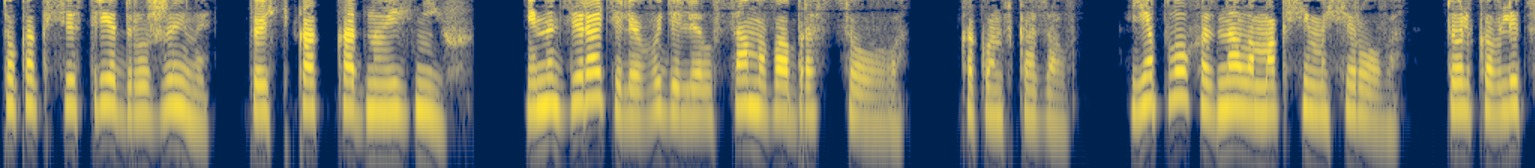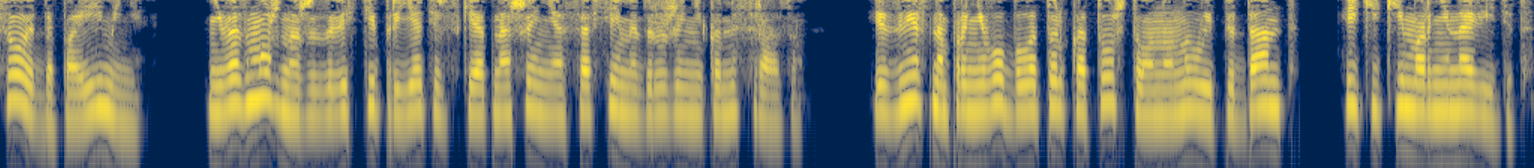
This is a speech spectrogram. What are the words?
то как к сестре дружины, то есть как к одной из них. И надзирателя выделил самого образцового, как он сказал. Я плохо знала Максима Серова, только в лицо и да по имени. Невозможно же завести приятельские отношения со всеми дружинниками сразу. Известно про него было только то, что он унылый педант, и Кикимор ненавидит.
